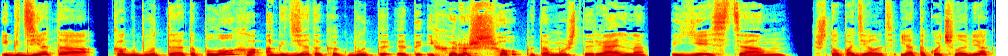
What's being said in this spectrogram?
И где-то как будто это плохо, а где-то как будто это и хорошо, потому что реально есть эм, что поделать. Я такой человек,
